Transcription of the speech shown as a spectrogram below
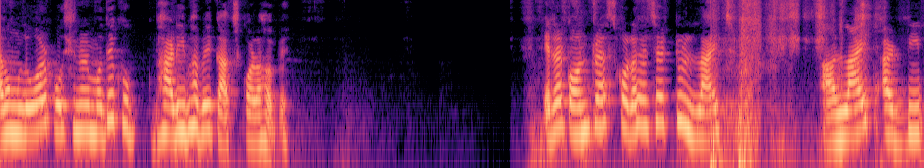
এবং লোয়ার পোর্শনের মধ্যে খুব ভারীভাবে কাজ করা হবে। এটার কন্ট্রাস্ট করা হয়েছে একটু লাইট লাইট আর ডিপ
